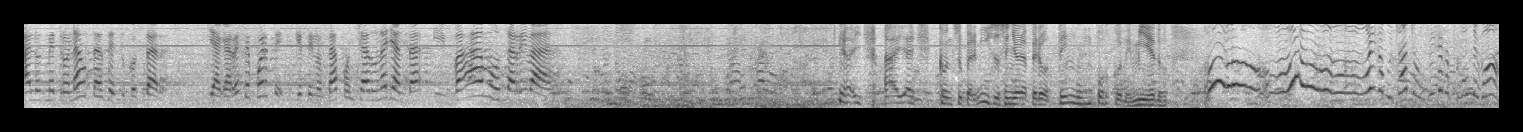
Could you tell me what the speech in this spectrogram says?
a los metronautas de su costado y agárrese fuerte que se nos ha ponchado una llanta y vamos a arribar. Ay, ay, ay, con su permiso, señora, pero tengo un poco de miedo. Oiga, muchacho, fíjese por dónde va.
